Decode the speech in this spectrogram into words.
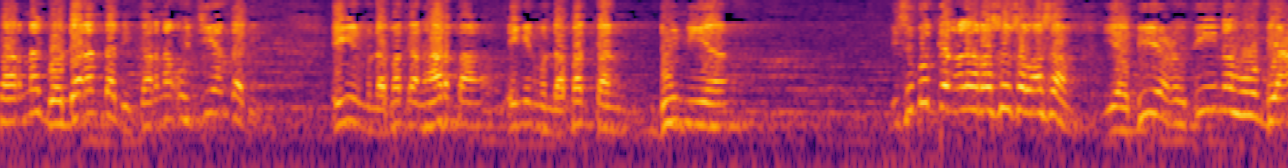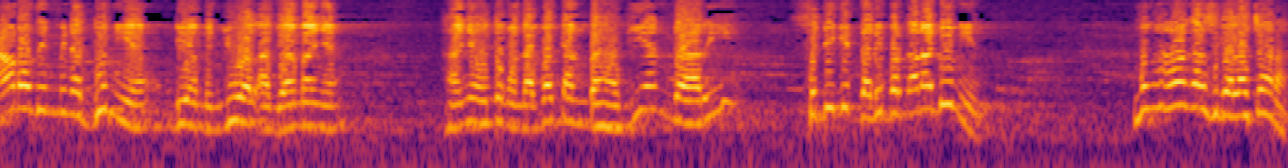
karena godaan tadi, karena ujian tadi. Ingin mendapatkan harta, ingin mendapatkan dunia, Disebutkan oleh Rasulullah SAW, ya bi'udinahu bi'aradin minad dunia, dia menjual agamanya hanya untuk mendapatkan bahagian dari sedikit dari perkara dunia. Menghalalkan segala cara.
